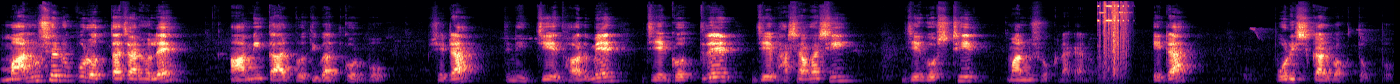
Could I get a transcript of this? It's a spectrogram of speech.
মানুষের উপর অত্যাচার হলে আমি তার প্রতিবাদ করব। সেটা তিনি যে ধর্মের, যে গোত্রের, যে ভাষাভাষী, যে গোষ্ঠীর মানুষ হোক না কেন। এটা পরিষ্কার বক্তব্য।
